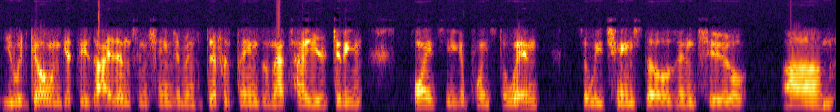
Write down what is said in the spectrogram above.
you would go and get these items and change them into different things, and that's how you're getting points, and you get points to win. So we changed those into um,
